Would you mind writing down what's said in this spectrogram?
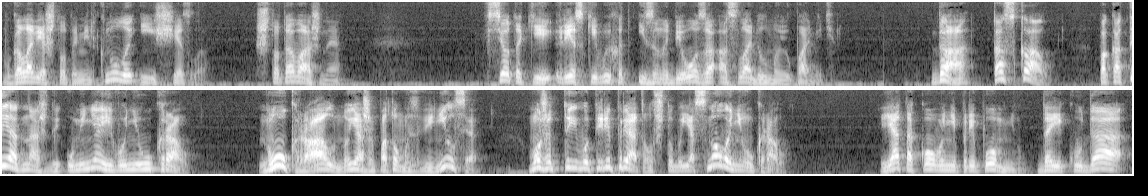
В голове что-то мелькнуло и исчезло. Что-то важное. Все-таки резкий выход из анабиоза ослабил мою память. «Да, таскал, пока ты однажды у меня его не украл». «Ну, украл, но я же потом извинился. Может, ты его перепрятал, чтобы я снова не украл?» «Я такого не припомню. Да и куда...»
